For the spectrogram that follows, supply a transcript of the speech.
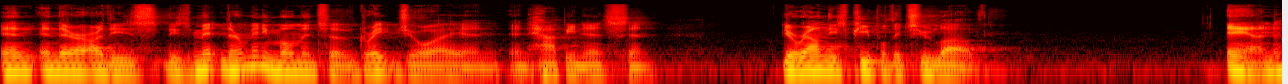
And, and there are these, these, there are many moments of great joy and, and happiness, and you're around these people that you love. And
